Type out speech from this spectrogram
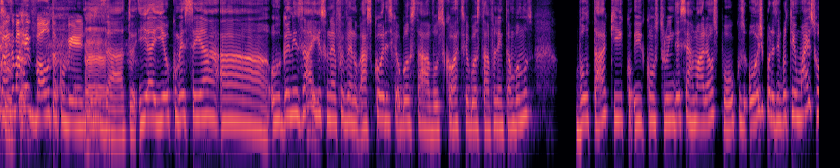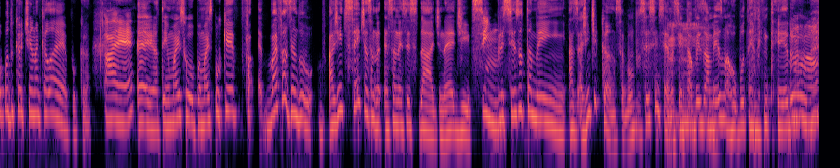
Quase uma revolta com verde. É. Exato. E aí eu comecei a, a organizar isso, né? Fui vendo as cores que eu gostava, os cortes que eu gostava. Falei, então vamos voltar aqui e construindo esse armário aos poucos. Hoje, por exemplo, eu tenho mais roupa do que eu tinha naquela época. Ah, é? É, já tenho mais roupa, mas porque vai fazendo. A gente sente essa, essa necessidade, né? De. Sim. Preciso também. A, a gente cansa, vamos ser sinceros. Assim, Uhum. talvez a mesma roupa o tempo inteiro Aham.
